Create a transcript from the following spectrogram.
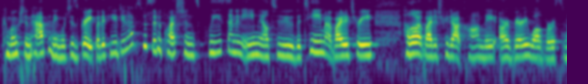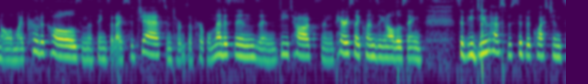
commotion happening, which is great. But if you do have specific questions, please send an email to the team at Vitatree hello at vitatree.com. They are very well versed in all of my protocols and the things that I suggest in terms of herbal medicines and detox and parasite cleansing and all those things. So if you do have specific questions,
